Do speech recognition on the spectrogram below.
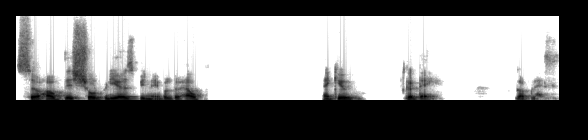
So hope this short video has been able to help. Thank you. Good day. God bless.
